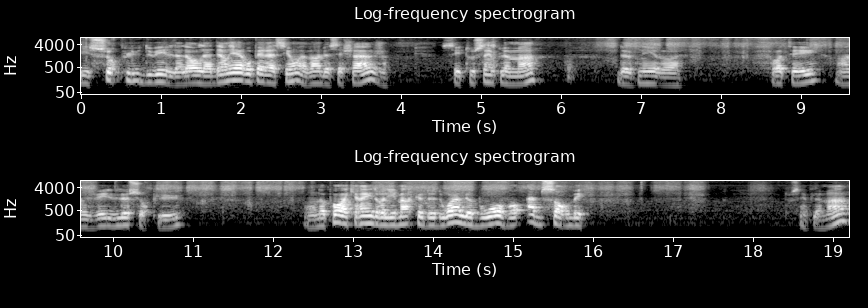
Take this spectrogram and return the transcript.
des surplus d'huile. Alors, la dernière opération avant le séchage, c'est tout simplement de venir euh, frotter, enlever le surplus. On n'a pas à craindre les marques de doigts, le bois va absorber. Tout simplement.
